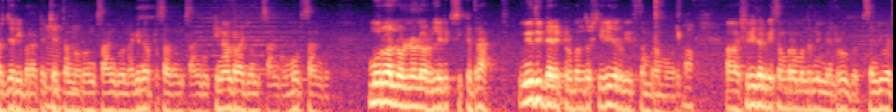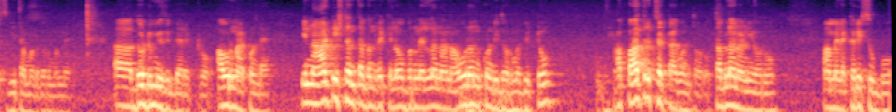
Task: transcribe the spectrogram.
ಭರ್ಜರಿ ಭರಾಟೆ ಚೇತನ್ ಅವರು ಒಂದು ಸಾಂಗು ನಾಗೇಂದ್ರ ಪ್ರಸಾದ್ ಒಂದು ಸಾಂಗು ಕಿನಾಲ್ ರಾಜ್ ಒಂದು ಸಾಂಗು ಮೂರು ಸಾಂಗು. ಮೂರು ಅಲ್ಲಿ ಒಳ್ಳೊಳ್ಳೆ ಲಿರಿಕ್ಸ್ ಸಿಕ್ಕಿದ್ರೆ? ಮ್ಯೂಸಿಕ್ ಡೈರೆಕ್ಟರ್ ಬಂದು ಶ್ರೀಧರ್ ವಿ ಸಂಭ್ರಮ್ ಅವರು. ಶ್ರೀಧರ್ ವಿ ಸಂಭ್ರಮ್ ಅಂದ್ರೆ ನಿಮ್ಮೆಲ್ಲರಿಗೂ ಗೊತ್ತು. ಸಂಜೀವ್ ಗೀತಾ ಗೀತ ಮಾಡಿದ್ರು ಮೊನ್ನೆ. ದೊಡ್ಡ ಮ್ಯೂಸಿಕ್ ಡೈರೆಕ್ಟ್ರು ಅವ್ರನ್ನ ಹಾಕೊಂಡೆ. ಇನ್ನು ಆರ್ಟಿಸ್ಟ್ ಅಂತ ಬಂದರೆ ಕೆಲವೊಬ್ಬರನ್ನೆಲ್ಲ ನಾನು ಅವ್ರು ಅಂದ್ಕೊಂಡಿದ್ದವ್ರನ್ನ ಬಿಟ್ಟು ಆ ಪಾತ್ರಕ್ಕೆ ಸೆಟ್ ಆಗುವಂಥವ್ರು, ತಬಲಾ ನಾಣಿಯವರು ಆಮೇಲೆ ಕರಿಸುಬ್ಬು,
